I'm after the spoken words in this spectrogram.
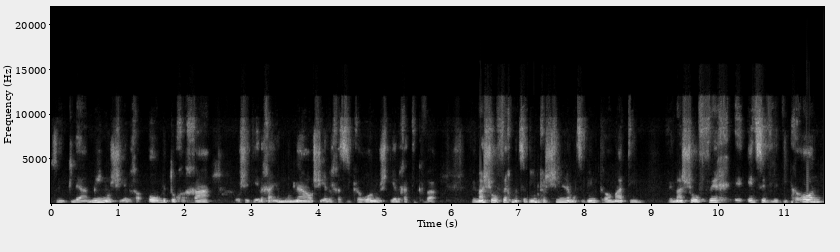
זאת אומרת, להאמין או שיהיה לך אור בתוכך, או שתהיה לך אמונה, או שיהיה לך זיכרון, או שתהיה לך תקווה. ומה שהופך מצבים קשים למצבים טראומטיים, ומה שהופך אה, עצב לדיכאון,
